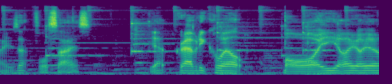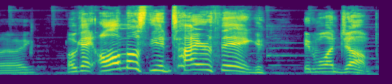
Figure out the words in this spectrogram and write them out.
Right, is that full size? Yep, gravity coil. Boy, Okay, almost the entire thing in one jump.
